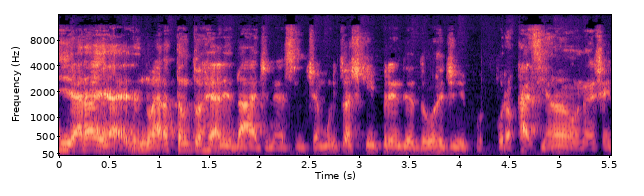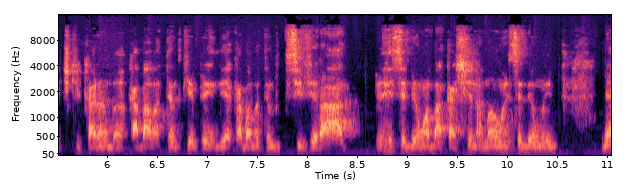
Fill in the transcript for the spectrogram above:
E era, é, não era tanto a realidade, né? Assim, tinha muito, acho que, empreendedor de, por, por, ocasião, né? Gente que, caramba, acabava tendo que empreender, acabava tendo que se virar, receber um abacaxi na mão, receber uma... Né,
